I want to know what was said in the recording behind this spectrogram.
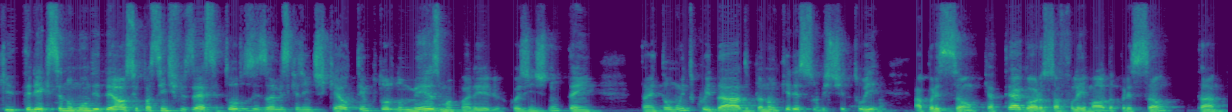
que teria que ser no mundo ideal se o paciente fizesse todos os exames que a gente quer o tempo todo no mesmo aparelho, coisa que a gente não tem. Tá? Então, muito cuidado para não querer substituir a pressão, que até agora eu só falei mal da pressão, tá?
